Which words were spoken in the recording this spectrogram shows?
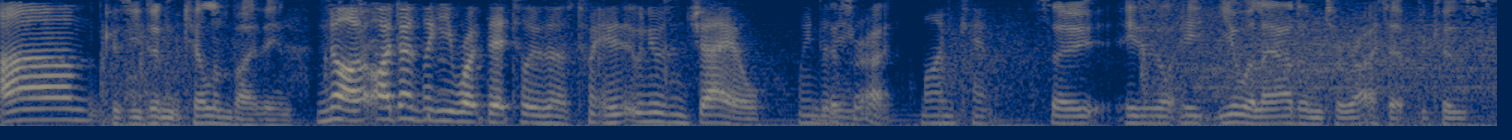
Um, because you didn't kill him by then. no, I don't think he wrote that till he was in his twenties. When he was in jail. When did That's he? right. Mein Kampf. So he's he, you allowed him to write it because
